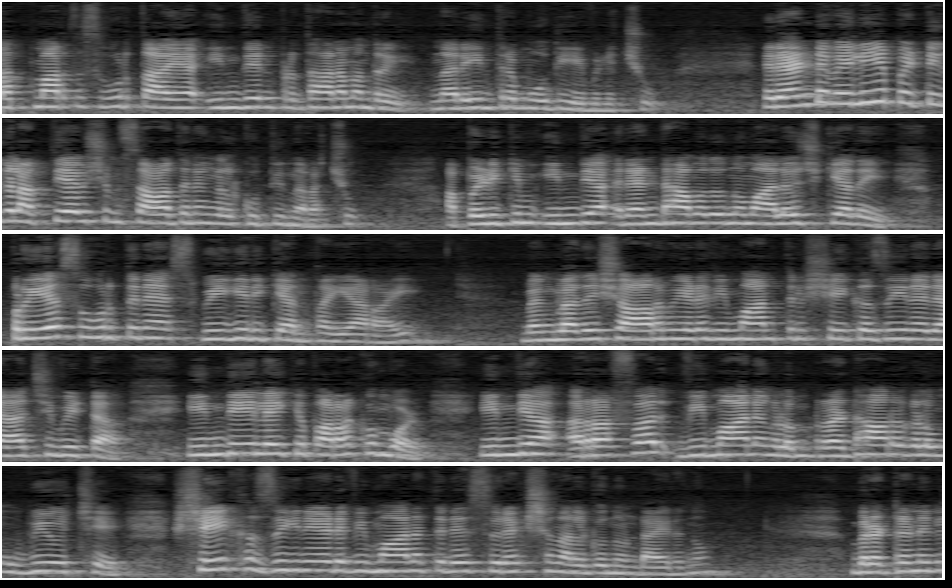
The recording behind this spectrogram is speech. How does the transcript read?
ആത്മാർത്ഥ സുഹൃത്തായ ഇന്ത്യൻ പ്രധാനമന്ത്രി നരേന്ദ്രമോദിയെ വിളിച്ചു. രണ്ട് വലിയ പെട്ടികൾ അത്യാവശ്യം സാധനങ്ങൾ കുത്തി നിറച്ചു. അപ്പോഴേക്കും ഇന്ത്യ രണ്ടാമതൊന്നും ആലോചിക്കാതെ പ്രിയ സുഹൃത്തിനെ സ്വീകരിക്കാൻ തയ്യാറായി. ബംഗ്ലാദേശ് ആർമിയുടെ വിമാനത്തിൽ ഷെയ്ഖ് ഹസീന രാജ്യം വിട്ട് ഇന്ത്യയിലേക്ക് പറക്കുമ്പോൾ ഇന്ത്യ റഫേൽ വിമാനങ്ങളും റഡാറുകളും ഉപയോഗിച്ച് ഷെയ്ഖ് ഹസീനയുടെ വിമാനത്തിന് സുരക്ഷ നൽകുന്നുണ്ടായിരുന്നു. ബ്രിട്ടനിൽ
